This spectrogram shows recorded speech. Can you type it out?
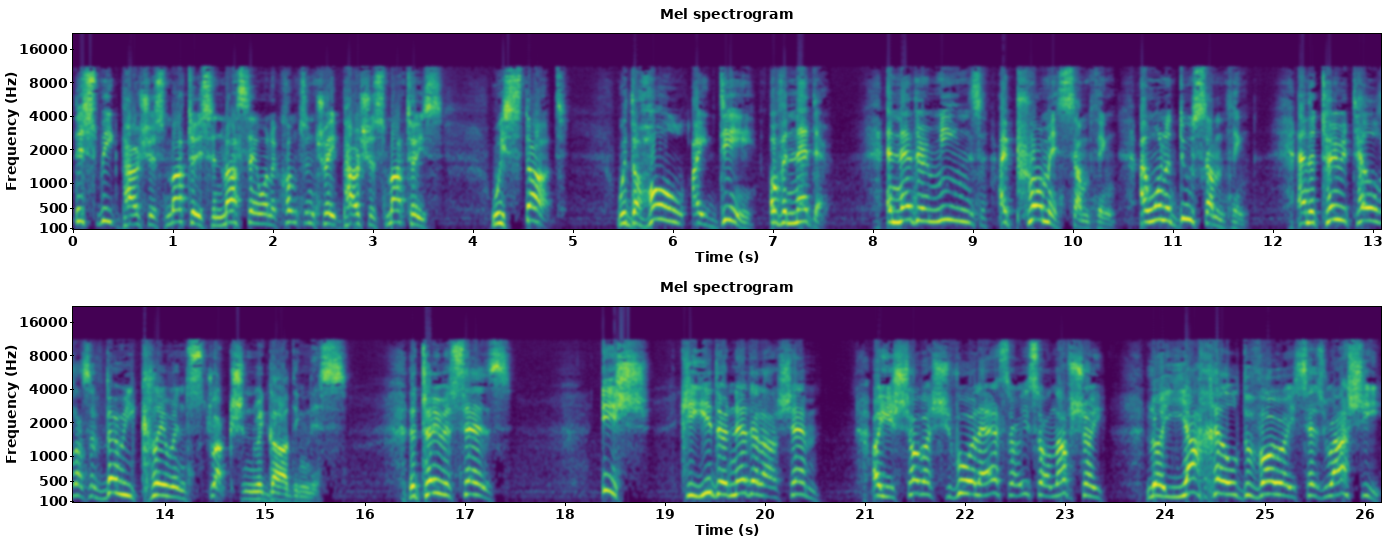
This week, Parshas Matos and Massei, I want to concentrate Parshas Matos. We start with the whole idea of a neder. A neder means I promise something. I want to do something. And the Torah tells us a very clear instruction regarding this. The Torah says, Ish, ki yider neder Hashem, or yishova shvur le'eser isol nafshoy, lo yachel dvoroi, says Rashi,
